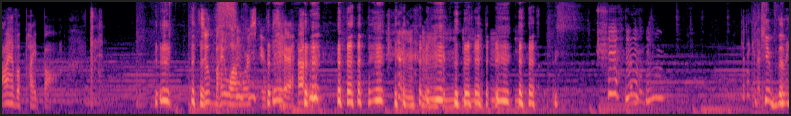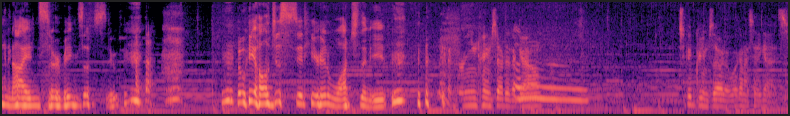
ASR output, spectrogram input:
I have a pipe bomb. soup might want more soup. Yeah. Give them nine servings of soup. we all just sit here and watch them eat. Green cream soda to go. It's a good cream soda. What can I say, guys?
